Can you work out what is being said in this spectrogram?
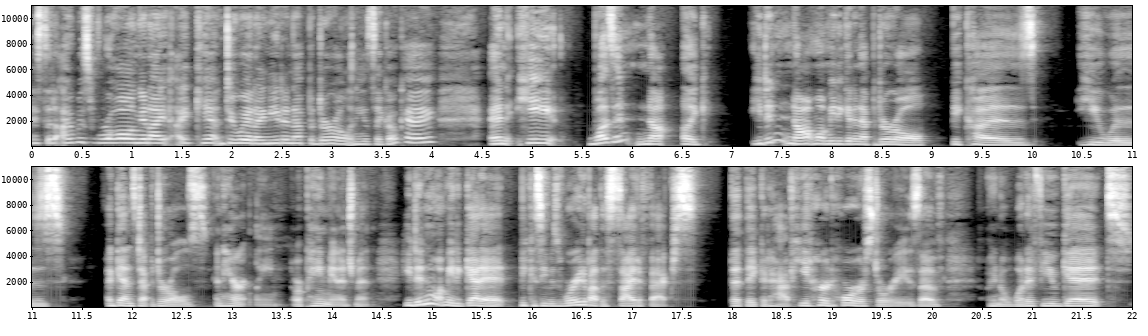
I said, I was wrong and I, I can't do it. I need an epidural. And he's like, Okay. And he wasn't not like, he didn't not want me to get an epidural because he was against epidurals inherently or pain management. He didn't want me to get it because he was worried about the side effects that they could have. He'd heard horror stories of, you know, what if you get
